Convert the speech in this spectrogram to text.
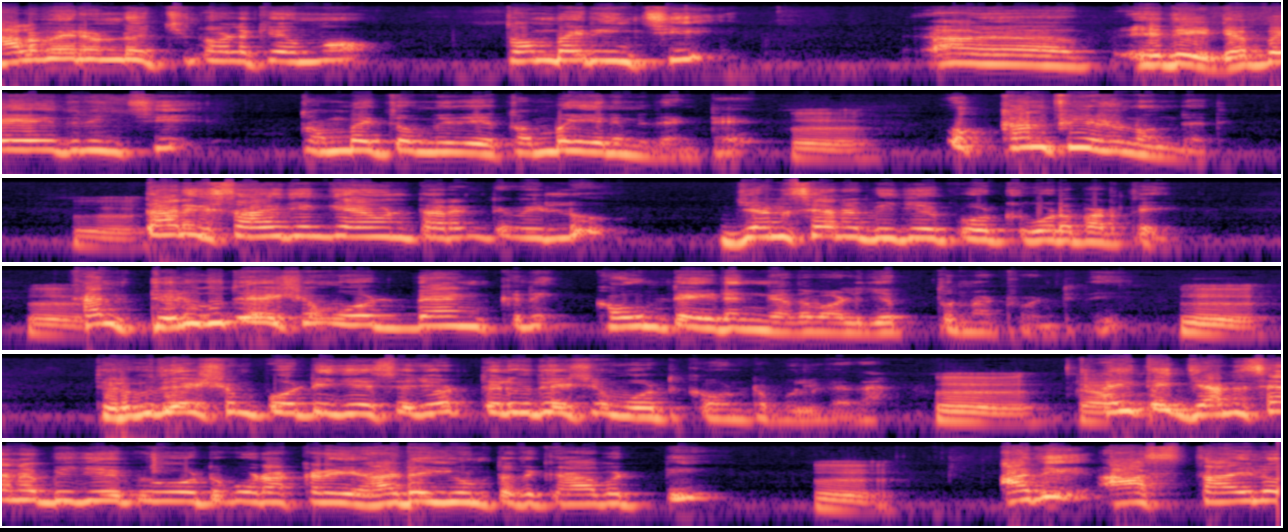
నలభై రెండు వచ్చిన వాళ్ళకేమో తొంభై నుంచి ఇది డెబ్బై ఐదు నుంచి తొంభై తొమ్మిది తొంభై ఎనిమిది అంటే ఒక కన్ఫ్యూజన్ ఉంది అది. దానికి సహజంగా ఏమంటారంటే వీళ్ళు జనసేన బీజేపీ ఓట్లు కూడా పడతాయి. కానీ తెలుగుదేశం ఓట్ బ్యాంక్ని కౌంట్ చేయడం కదా వాళ్ళు చెప్తున్నటువంటిది. ఉమ్, తెలుగుదేశం పోటీ చేసే చోట తెలుగుదేశం ఓటు కౌంటబుల్ కదా. ఉమ్, అయితే జనసేన బీజేపీ ఓటు కూడా అక్కడ యాడ్ అయ్యి ఉంటది కాబట్టి. అది ఆ స్థాయిలో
